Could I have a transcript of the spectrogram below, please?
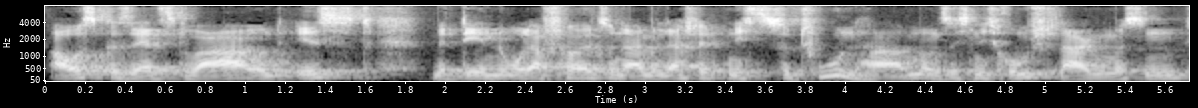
ausgesetzt war und ist, mit denen Olaf Scholz und Armin Laschet nichts zu tun haben und sich nicht rumschlagen müssen,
